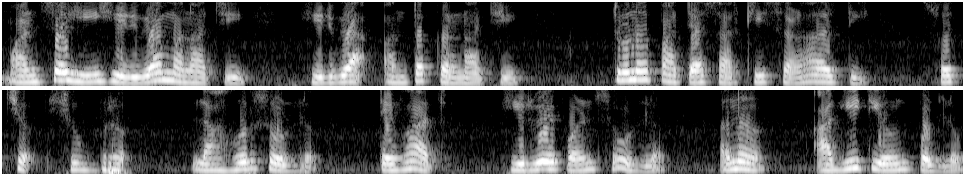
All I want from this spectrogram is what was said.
माणसं ही हिरव्या मनाची हिरव्या अंतःकरणाची तृणपात्यासारखी सळाळती स्वच्छ शुभ्र लाहोर सोडलं. तेव्हाच हिरवेपण सोडलं. अन आगीत येऊन पडलो.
